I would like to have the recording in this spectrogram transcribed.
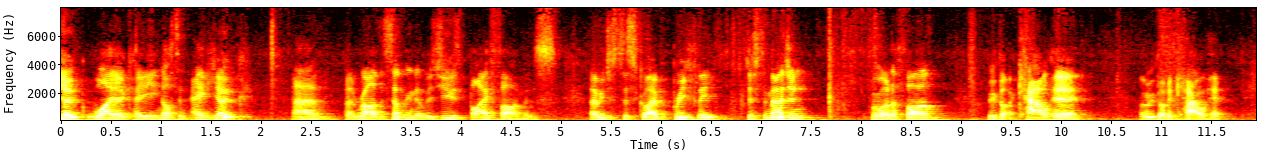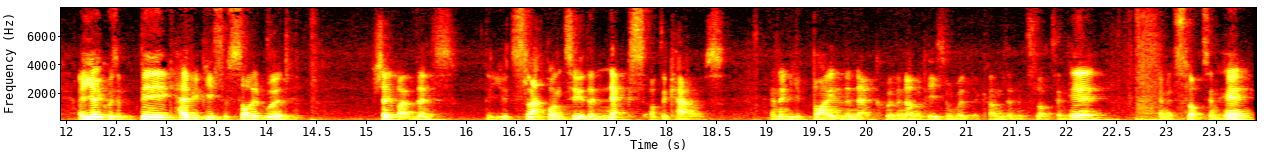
Yoke, Y O K E, not an egg yolk, um, but rather something that was used by farmers. Let me just describe it briefly. Just imagine we're on a farm, we've got a cow here, and we've got a cow here. A yoke was a big, heavy piece of solid wood, shaped like this, that you'd slap onto the necks of the cows. And then you'd bind the neck with another piece of wood that comes in and slots in here, and it slots in here.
